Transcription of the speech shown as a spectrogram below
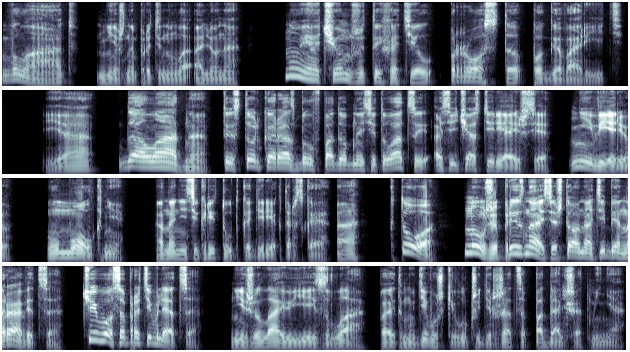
«Влад», — нежно протянула Алена, — «ну и о чем же ты хотел просто поговорить?» Я «Да ладно, ты столько раз был в подобной ситуации, а сейчас теряешься. Не верю». «Умолкни. Она не секретутка директорская, а...» «Кто? Ну же, признайся, что она тебе нравится. Чего сопротивляться?» «Не желаю ей зла, поэтому девушке лучше держаться подальше от меня».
